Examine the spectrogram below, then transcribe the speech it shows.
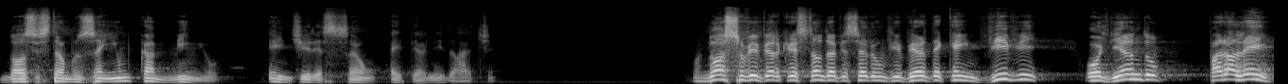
nós estamos em um caminho em direção à eternidade. O nosso viver cristão deve ser um viver de quem vive olhando para além,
